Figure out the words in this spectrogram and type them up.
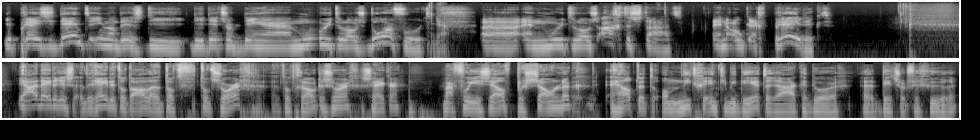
je president iemand is die, die dit soort dingen moeiteloos doorvoert. Ja. Eh, en moeiteloos achter staat. En ook echt predikt. Ja, nee, er is reden tot, alle, tot, tot zorg, tot grote zorg, zeker. Maar voor jezelf persoonlijk helpt het om niet geïntimideerd te raken door uh, dit soort figuren.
